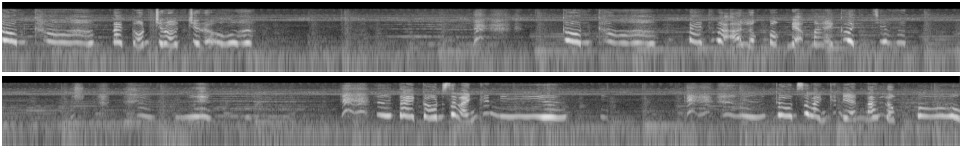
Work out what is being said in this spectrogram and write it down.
កូនខកតែកូនជ្រុលជ្រុលកូនខកតែធ្វើឲ្យលោកពុកអ្នកម៉ែខូចចិត្ត ស្រឡាញ់គ្នាកូនស្រឡាញ់គ្នាណាស់លោកបង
